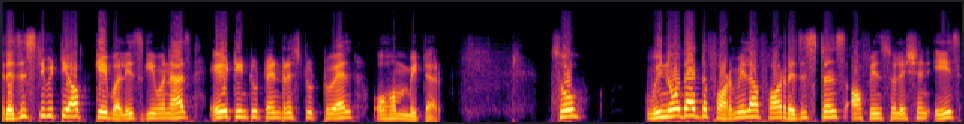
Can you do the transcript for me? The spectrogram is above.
Resistivity of cable is given as 8 into 10 raised to 12 ohm meter. So we know that the formula for resistance of insulation is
